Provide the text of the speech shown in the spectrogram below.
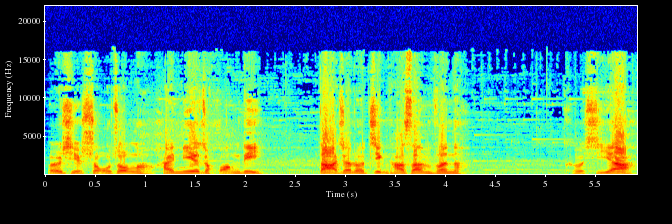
而且手中啊还捏着皇帝，大家都敬他三分呢、可惜呀，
